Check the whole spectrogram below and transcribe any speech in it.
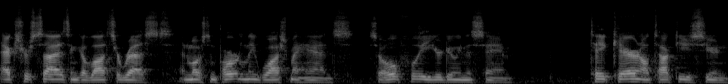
exercise, and get lots of rest, and most importantly, wash my hands. So hopefully you're doing the same. Take care and I'll talk to you soon.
